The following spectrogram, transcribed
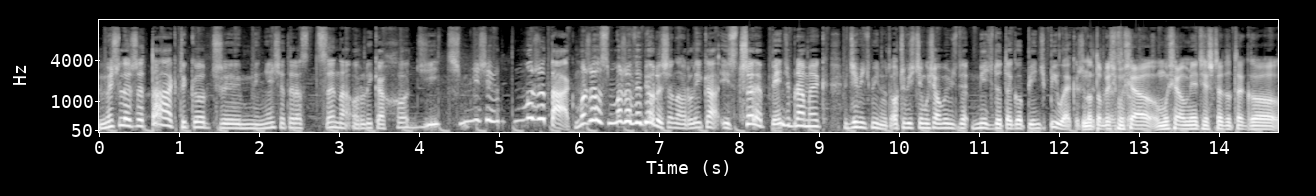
Myślę, że tak, tylko czy mnie się teraz chce na Orlika chodzić? Mnie się, może tak, może, może wybiorę się na Orlika i strzelę 5 bramek w 9 minut. Oczywiście musiałbym mieć do tego 5 piłek, No to byś musiał, musiał mieć jeszcze do tego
